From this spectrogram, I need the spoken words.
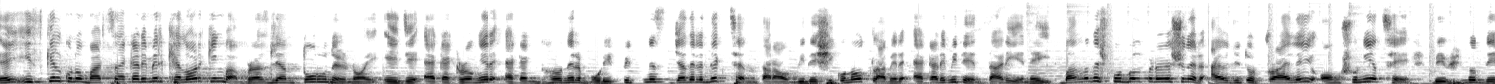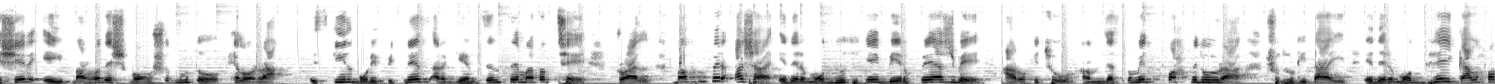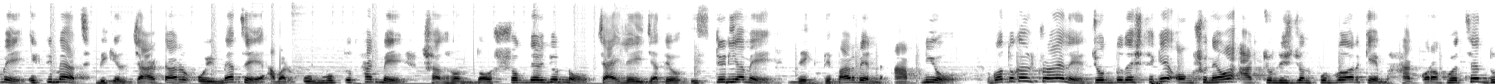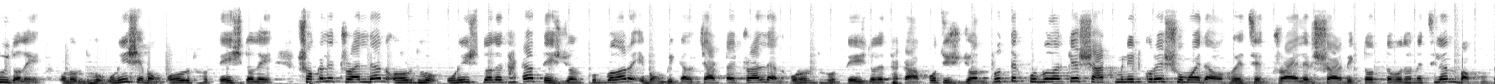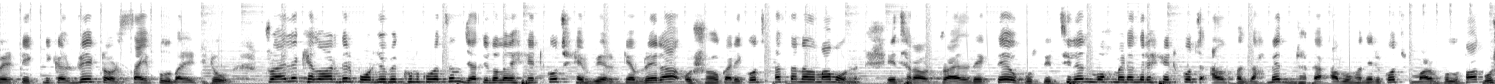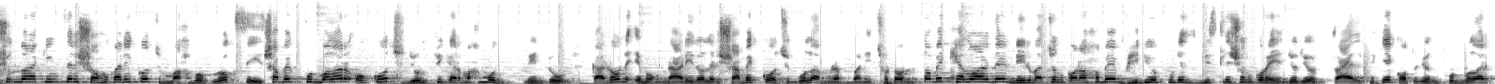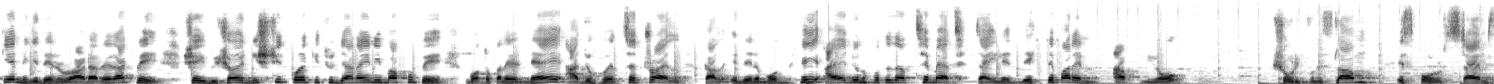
এই স্কেল কোনো বার্সা একাডেমির খেলোয়াড় কিংবা ব্রাজিলিয়ান তরুণের নয়। এই যে এক এক রঙের, এক এক ধরনের বডি ফিটনেস যাদের দেখছেন, তারাও বিদেশি কোনো ক্লাবের একাডেমিতে দাঁড়িয়ে নেই। বাংলাদেশ ফুটবল ফেডারেশনের আয়োজিত ট্রায়ালেই অংশ নিয়েছে বিভিন্ন দেশের এই বাংলাদেশ বংশোদ্ভূত খেলোয়াড়রা। স্কিল, বডি ফিটনেস আর গেম সেন্সে মাতাচ্ছে। ট্রায়াল বাফুফের আশা এদের মধ্য থেকেই বের হয়ে আসবে। আরও কিছু, হামজা সমিত, ফাহমিদুলরা। শুধু কি তাই? এদের মধ্যেই কাল হবে একটি ম্যাচ বিকেল চারটার ওই ম্যাচে আবার উন্মুক্ত থাকবে সাধারণ দর্শকদের জন্য। চাইলেই জাতীয় স্টেডিয়ামে দেখতে পারবেন আপনিও। গতকাল ট্রায়ালে চোদ্দ দেশ থেকে অংশ নেওয়া আটচল্লিশ জন ফুটবলারকে ভাগ করা হয়েছে দুই দলে, অনূর্ধ্ব উনিশ এবং অনূর্ধ্ব তেইশ দলে। সকালে ট্রায়াল দেন অনূর্ধ্ব উনিশ দলে থাকা তেইশ জন ফুটবলার এবং বিকাল চারটায় ট্রায়াল দেন অনূর্ধ্ব তেইশ দলে থাকা পঁচিশ জন। প্রত্যেক ফুটবলারকে ষাট মিনিট করে সময় দেওয়া হয়েছে। ট্রায়ালের সার্বিক তত্ত্বাবধানে ছিলেন বাফুফের টেকনিক্যাল ডিরেক্টর সাইফুল বারি টিটু। ট্রায়ালে খেলোয়াড়দের পর্যবেক্ষণ করেছেন জাতীয় দলের হেড কোচ হেভিয়ার ক্যাবরেরা ও সহকারী কোচ হাসান আল মামুন। এছাড়াও ট্রায়াল দেখতে উপস্থিত ছিলেন মোহামেডানের হেড কোচ আলফাজ আহমেদ, ঢাকা আবহানের কোচ মারফুল হক, বসুন্ধরা কিংসের সহকারী কোচ মাহবুব রক্সি, সাবেক ফুটবলার ও কোচ জুলফিকার মাহমুদ, মিন্টু কানন এবং নারী দলের সাবেক কোচ গোলাম রাব্বানি ছোটন। তবে খেলোয়াড়দের নির্বাচন করা হবে ভিডিও ফুটেজ বিশ্লেষণ করে, যদিও ট্রায়াল থেকে কতজন ফুটবলারকে নিজেদের রাডারে রাখবে সেই বিষয়ে নিশ্চিত করে কিছু জানায়নি বাফুফে। গতকালের ন্যায় আজও হয়েছে ট্রায়াল কাল এদের মধ্যেই আয়োজন হতে যাচ্ছে ম্যাচ চাইলে দেখতে পারেন। আপনিও শরীফুল ইসলাম স্পোর্টস টাইমস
